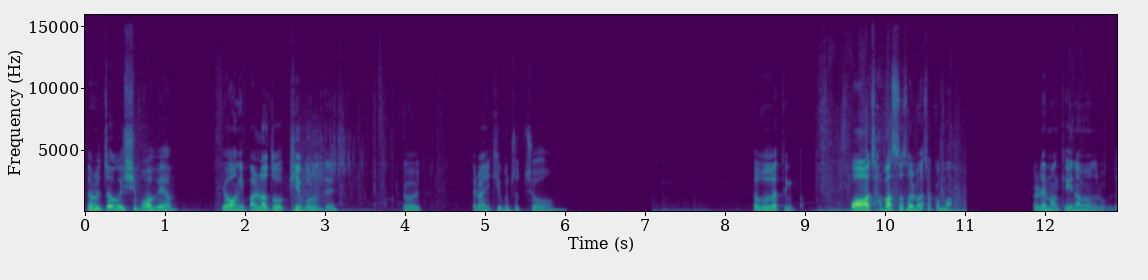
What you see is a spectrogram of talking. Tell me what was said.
그러면 저거 15가 왜함? 여왕이 빨라도 피해보는데? 어, 테란이 기분 좋죠. 저거 같은 와 잡았어 설마? 잠깐만. 클렘만 개인 화면으로 보자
